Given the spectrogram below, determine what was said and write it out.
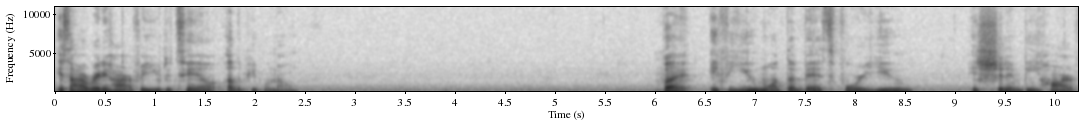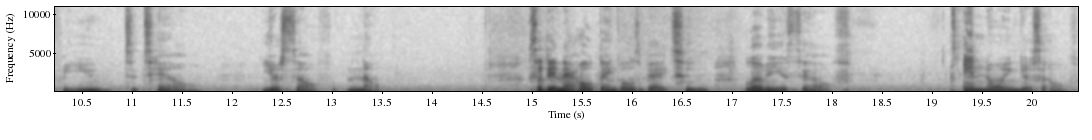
It's already hard for you to tell other people no. But if you want the best for you, it shouldn't be hard for you to tell yourself no. So then that whole thing goes back to loving yourself and knowing yourself.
